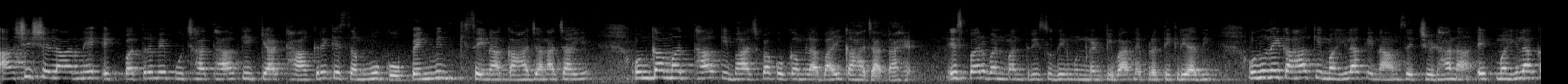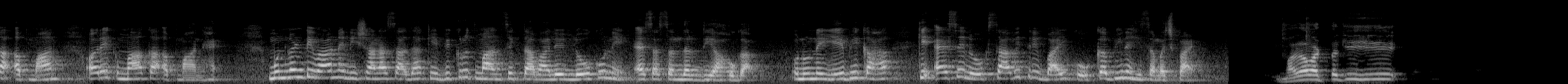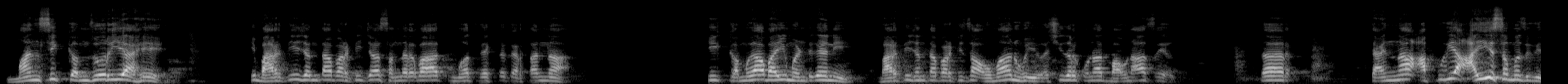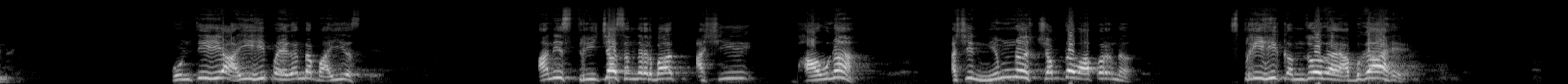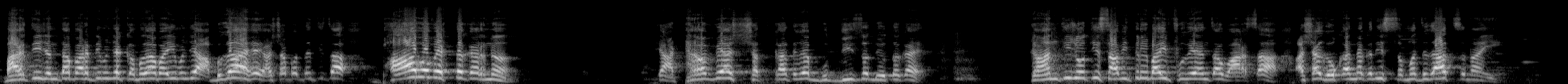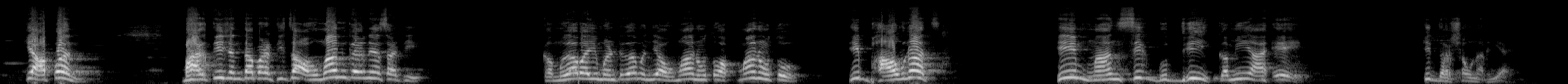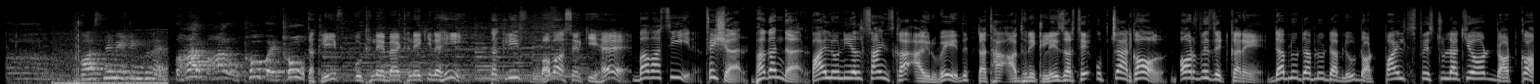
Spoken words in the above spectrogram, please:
आशीष शेलार ने एक पत्र में पूछा था कि क्या ठाकरे के समूह को पेंगुइन सेना कहा जाना चाहिए? उनका मत था कि भाजपा को कमलाबाई कहा जाता है। इस पर वन मंत्री सुधीर मुनगंटीवार ने प्रतिक्रिया दी। उन्होंने कहा कि महिला के नाम से चिढ़ाना एक महिला का अपमान और एक माँ का अपमान है। मुनगंटीवार ने निशाना साधा कि विकृत मानसिकता वाले लोगों ने ऐसा संदर्भ दिया होगा। उन्होंने ये भी कहा कि ऐसे लोग सावित्री बाई को कभी नहीं समझ पाए। मला की ही मानसिक कमजोरी आहे की भारतीय जनता पार्टीच्या संदर्भात मत व्यक्त करताना की कमळाबाई मंटग्यांनी भारतीय जनता पार्टीचा अवमान होईल अशी जर कोणात भावना असेल तर त्यांना आपली आई समजली नाही. कोणतीही आई ही पहिल्यांदा बाई असते. आणि स्त्रीच्या संदर्भात अशी भावना अशी निम्न शब्द वापरणं स्त्री ही कमजोर आहे अबगा आहे. भारतीय जनता पार्टी म्हणजे कमलाबाई म्हणजे अबगा आहे अशा पद्धतीचा भाव व्यक्त करणं हे अठराव्या शतकातलं बुद्धीचं द्योतक आहे. क्रांतीज्योती सावित्रीबाई फुले यांचा वारसा अशा लोकांना कधी समजलाच नाही की आपण भारतीय जनता पार्टीचा अवमान करण्यासाठी कमलाबाई म्हटलं म्हणजे अवमान होतो अपमान होतो ही भावनाच ही मानसिक बुद्धी कमी आहे. ही दर्शवणारी आहे बॉस ने मीटिंग बुलाई। बाहर बाहर उठो बैठो। तकलीफ़ उठने बैठने की नहीं तकलीफ़ बवासीर की है। बवासीर फिशर भगंदर। पाइलोनियल साइंस का आयुर्वेद तथा आधुनिक लेजर से उपचार कॉल और विज़िट करें www.pilesfistulacure.com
